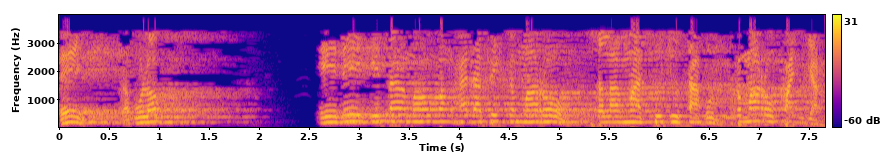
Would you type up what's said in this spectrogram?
Eh, Kabulok. Ini kita mau menghadapi kemarau selama tujuh tahun. Kemarau panjang.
